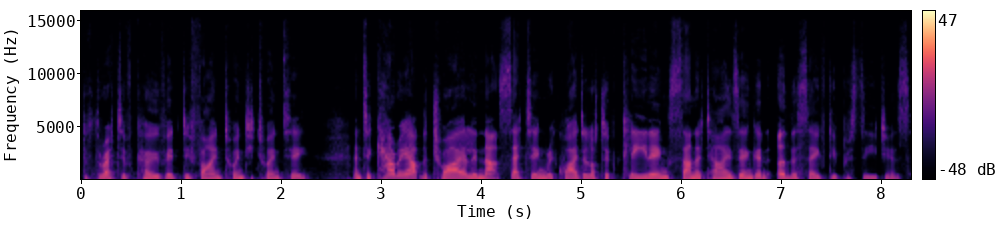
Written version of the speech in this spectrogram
The threat of covid defined 2020 and to carry out the trial in that setting required a lot of cleaning, sanitising, and other safety procedures.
